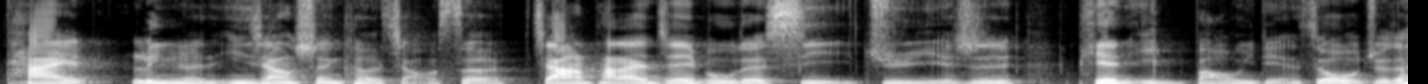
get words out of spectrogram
太令人印象深刻的角色，加上他在这一部的戏剧也是偏隐薄一点，所以我觉得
